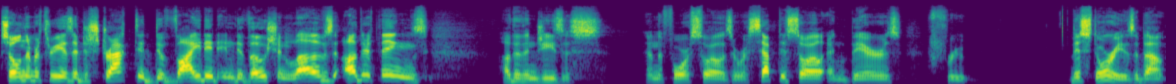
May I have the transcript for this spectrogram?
Soil number three is a distracted, divided in devotion, loves other things other than Jesus. And the fourth soil is a receptive soil and bears fruit. This story is about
